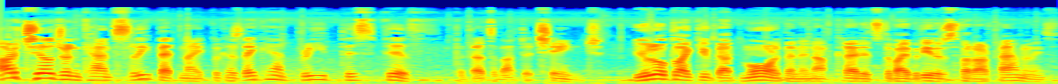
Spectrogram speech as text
Our children can't sleep at night because they can't breathe this filth, but that's about to change. You look like you've got more than enough credits to buy breathers for our families.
